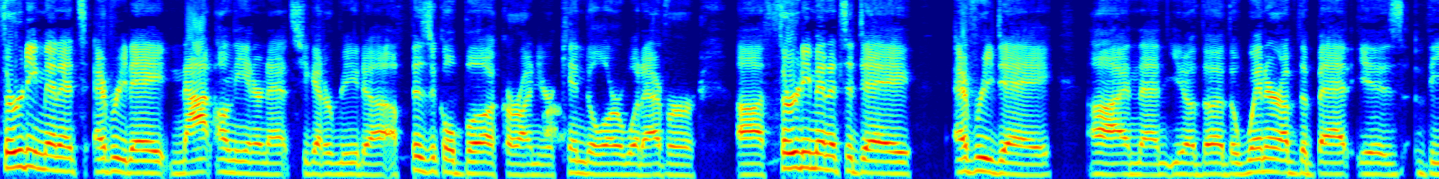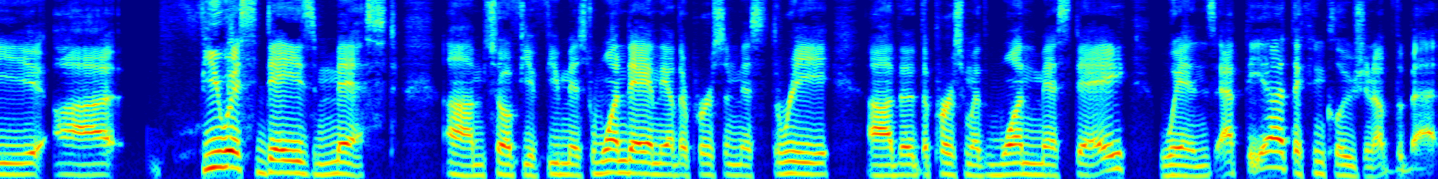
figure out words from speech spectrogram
30 minutes every day, not on the internet. So you got to read a, a, physical book or on your Kindle or whatever. Uh, 30 minutes a day, every day, uh, and then you know the the winner of the bet is the uh, fewest days missed. Um, so if you, if you missed one day and the other person missed three, uh, the the person with one missed day wins at the uh, at the conclusion of the bet.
